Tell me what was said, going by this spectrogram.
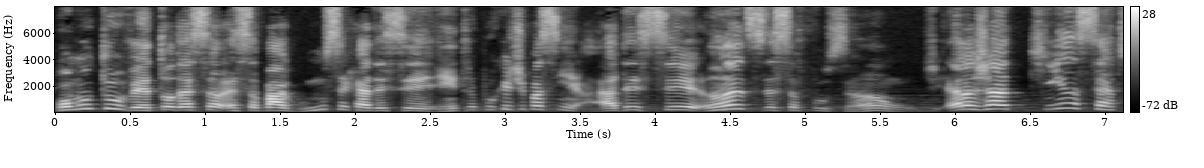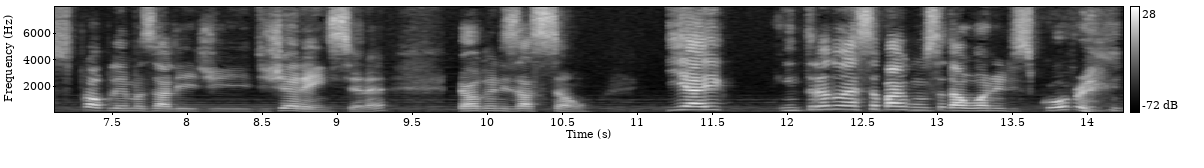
como tu vê toda essa, essa bagunça que a DC entra, porque, tipo assim, a DC, antes dessa fusão, ela já tinha certos problemas ali de, de gerência, né? De organização. E aí, entrando nessa bagunça da Warner Discovery,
